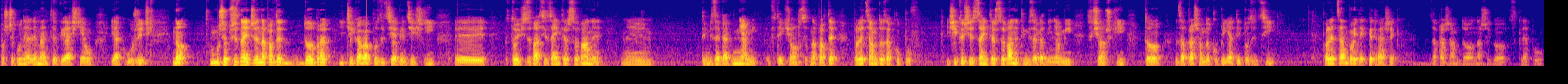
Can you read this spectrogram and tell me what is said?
Poszczególne elementy wyjaśniał, jak użyć. No, muszę przyznać, że naprawdę dobra i ciekawa pozycja, więc jeśli y, ktoś z Was jest zainteresowany y, tymi zagadnieniami w tej książce, to naprawdę polecam do zakupów. Jeśli ktoś jest zainteresowany tymi zagadnieniami z książki, to zapraszam do kupienia tej pozycji. Polecam Wojtek Pietraszek. Zapraszam do naszego sklepu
